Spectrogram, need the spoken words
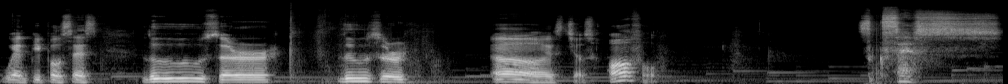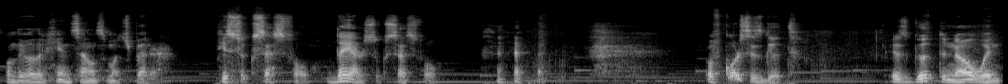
when people says loser, loser. Oh, it's just awful. Success, on the other hand, sounds much better. He's successful. They are successful. of course, it's good. It's good to know when,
